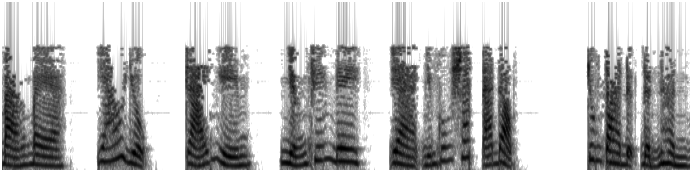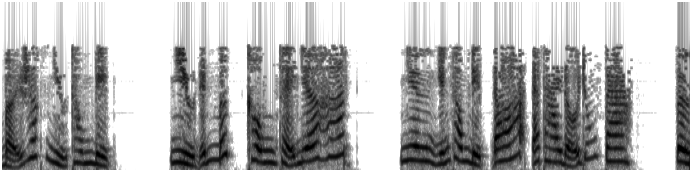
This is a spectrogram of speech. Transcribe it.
bạn bè, giáo dục, trải nghiệm, những chuyến đi và những cuốn sách đã đọc. Chúng ta được định hình bởi rất nhiều thông điệp, nhiều đến mức không thể nhớ hết, nhưng những thông điệp đó đã thay đổi chúng ta, từng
